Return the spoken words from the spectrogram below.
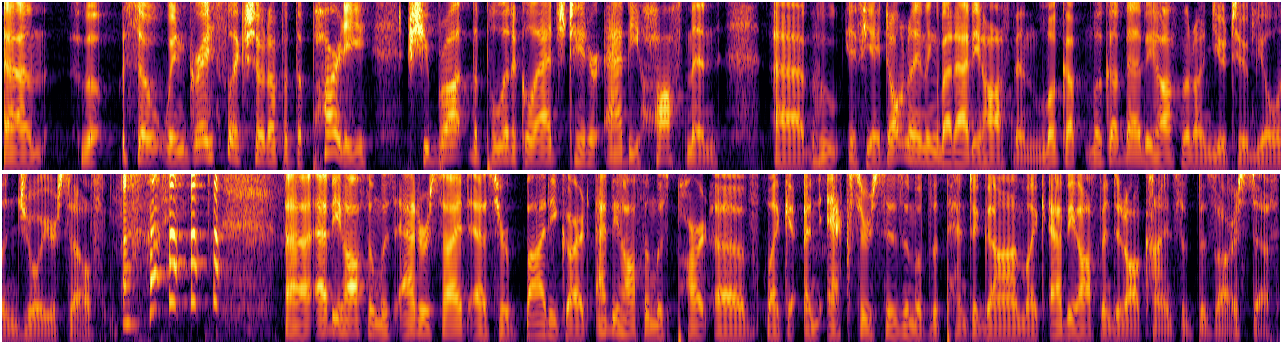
Um, but, so when Grace Slick showed up at the party, she brought the political agitator Abbie Hoffman, uh, who, if you don't know anything about Abbie Hoffman, look up look up Abbie Hoffman on YouTube. You'll enjoy yourself. Uh, Abbie Hoffman was at her side as her bodyguard. Abbie Hoffman was part of like an exorcism of the Pentagon. Like Abbie Hoffman did all kinds of bizarre stuff,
